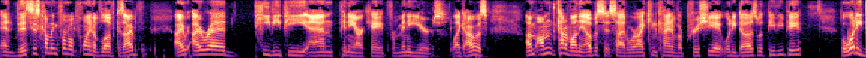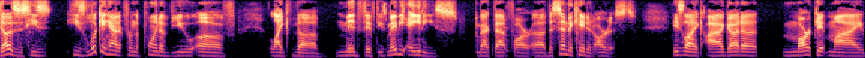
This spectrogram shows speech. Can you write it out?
and this is coming from a point of love because I, I, I read PvP and Penny Arcade for many years. Like I was, I'm, I'm kind of on the opposite side where I can kind of appreciate what he does with PvP, but what he does is he's he's looking at it from the point of view of like the mid 50s, maybe 80s, back that far, uh, the syndicated artists. He's like, I gotta market my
